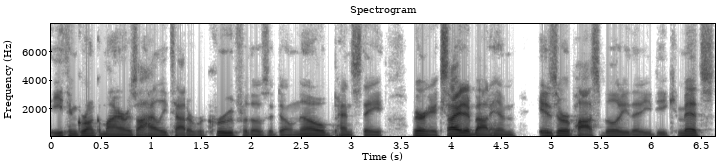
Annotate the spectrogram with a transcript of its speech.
Ethan Grunkemeyer is a highly touted recruit. For those that don't know, Penn State very excited about him. Is there a possibility that he decommits?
